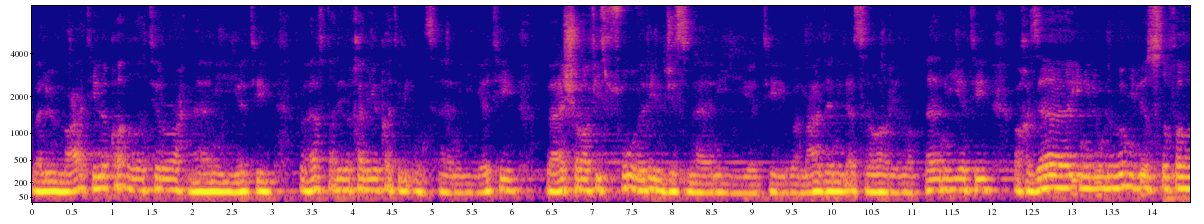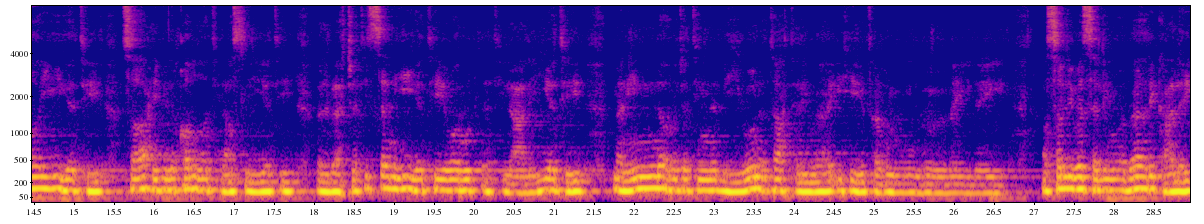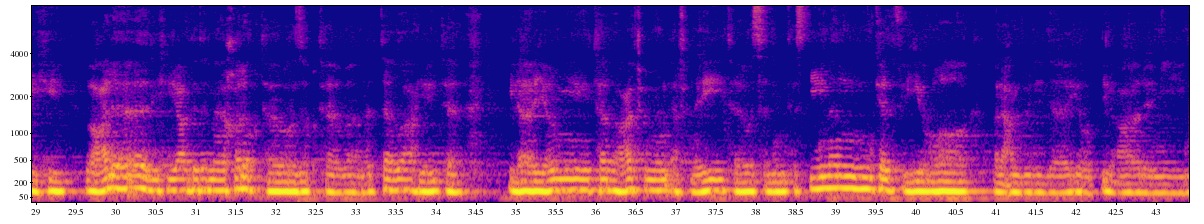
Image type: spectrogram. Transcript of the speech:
ولمعة القرضة الرحمانية وأفضل الخليقة الإنسانية وأشرف الصور الجسمانية ومعدن الأسرار الربانية وخزائن العلوم الإصطفائية صاحب القرضة الأصلية والبهجة السنية والرتبة العلية من اندرجت النبيون تحت لوائه فهم منه بيديه وصل وسلم وبارك عليه وعلى آله عدد ما خلقت ورزقت وأمت وأحييت إلى يوم تبعث من أفنيت وسلم تسليما كثيرا والحمد لله رب العالمين.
